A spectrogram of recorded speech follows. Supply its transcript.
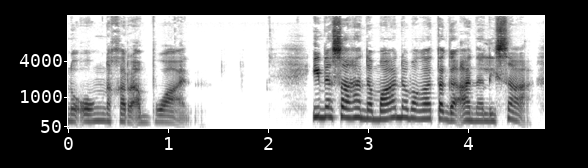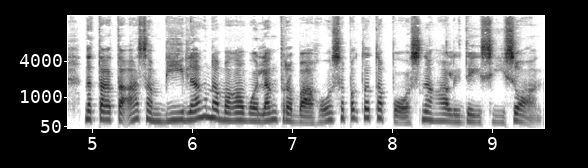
noong nakaraang buwan. Inasahan naman ng mga taga-analisa na tataas ang bilang ng mga walang trabaho sa pagtatapos ng holiday season.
